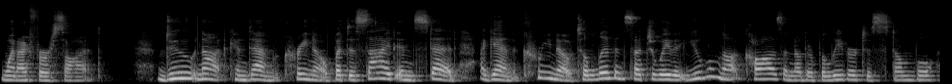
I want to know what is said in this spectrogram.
when I first saw it. Do not condemn krino, but decide instead, again, krino, to live in such a way that you will not cause another believer to stumble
